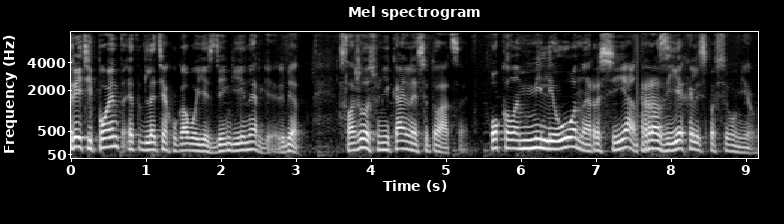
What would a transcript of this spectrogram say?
Третий поинт — это для тех, у кого есть деньги и энергия. Ребят, сложилась уникальная ситуация. Около миллиона россиян разъехались по всему миру.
